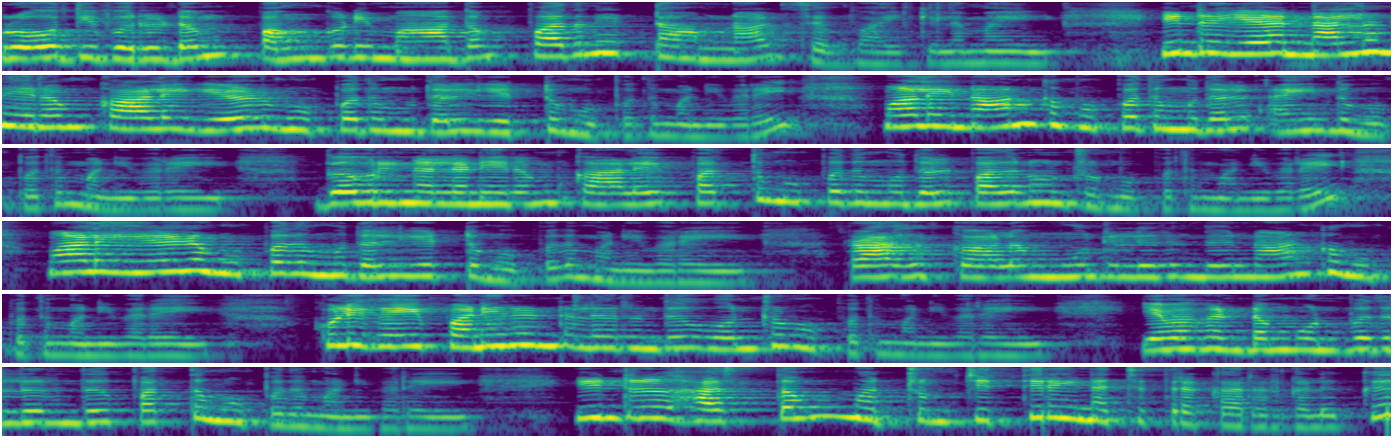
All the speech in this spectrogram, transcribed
குரோதி வருடம் பங்குனி மாதம் பதினெட்டாம் நாள் செவ்வாய்க்கிழமை. இன்றைய நல்ல நேரம் காலை ஏழு முப்பது முதல் எட்டு முப்பது மணி வரை மாலை நான்கு முப்பது முதல் ஐந்து முப்பது மணி வரை கௌரி நல்ல நேரம் காலை பத்து முப்பது முதல் பதினொன்று முப்பது மணி வரை மாலை ஏழு முப்பது முதல் எட்டு முப்பது மணி வரை ராகு காலம் மூன்றிலிருந்து நான்கு முப்பது மணி வரை குளிகை பனிரெண்டிலிருந்து ஒன்று முப்பது மணி வரை யமகண்டம் ஒன்பதிலிருந்து பத்து முப்பது மணி வரை. இன்று ஹஸ்தம் மற்றும் சித்திரை நட்சத்திரக்காரர்களுக்கு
